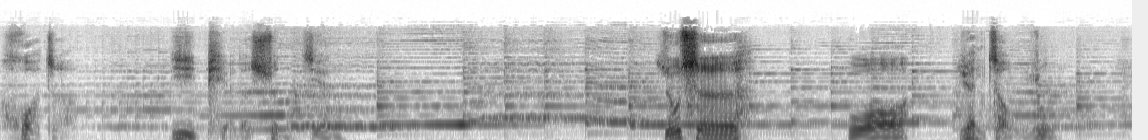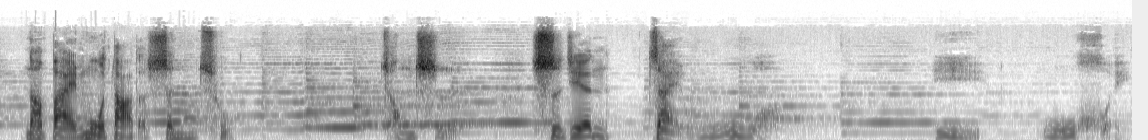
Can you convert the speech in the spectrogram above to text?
或者一瞥的瞬间，如此。我愿走入那百慕大的深处，从此世间再无我，亦无悔。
